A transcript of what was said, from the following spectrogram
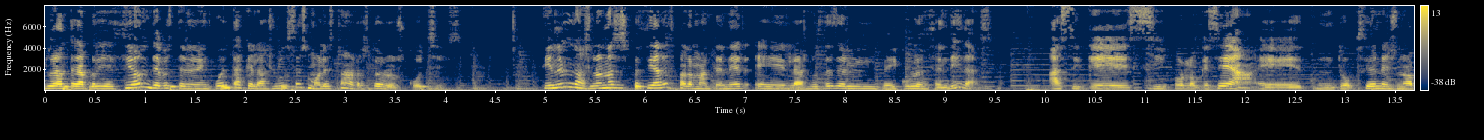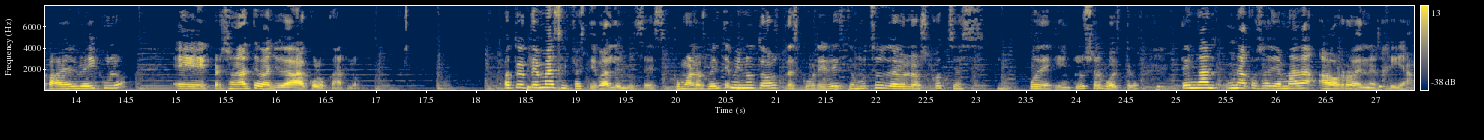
Durante la proyección debes tener en cuenta que las luces molestan al resto de los coches. Tienen unas lonas especiales para mantener eh, las luces del vehículo encendidas. Así que si por lo que sea eh, tu opción es no apagar el vehículo, eh, el personal te va a ayudar a colocarlo. Otro tema es el festival de luces. Como a los 20 minutos descubriréis que muchos de los coches, puede que incluso el vuestro, tengan una cosa llamada ahorro de energía.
